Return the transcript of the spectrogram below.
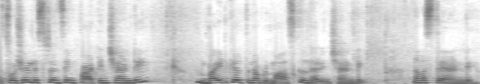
సోషల్ డిస్టెన్సింగ్ పాటించండి. బయటకు వెళ్తున్నప్పుడు మాస్కులు ధరించండి. నమస్తే అండి.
